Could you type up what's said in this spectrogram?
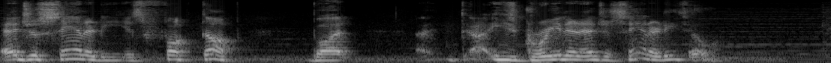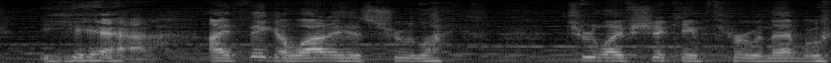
Edge of Sanity is fucked up, but uh, he's great in Edge of Sanity too. Yeah, I think a lot of his true life, true life shit came through in that movie.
